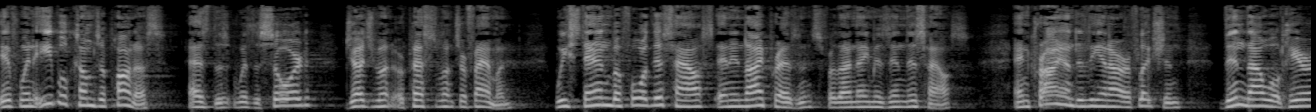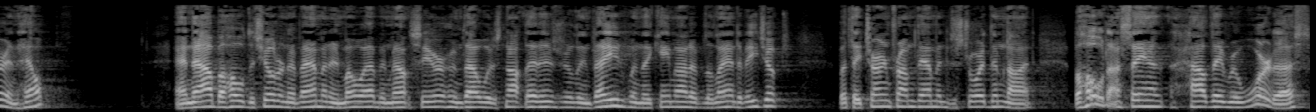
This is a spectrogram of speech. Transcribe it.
If when evil comes upon us, as the, with the sword, judgment, or pestilence, or famine, we stand before this house and in thy presence, for thy name is in this house, and cry unto thee in our affliction, then thou wilt hear and help. And now behold the children of Ammon and Moab and Mount Seir, whom thou wouldst not let Israel invade when they came out of the land of Egypt, but they turned from them and destroyed them not. Behold, I say how they reward us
